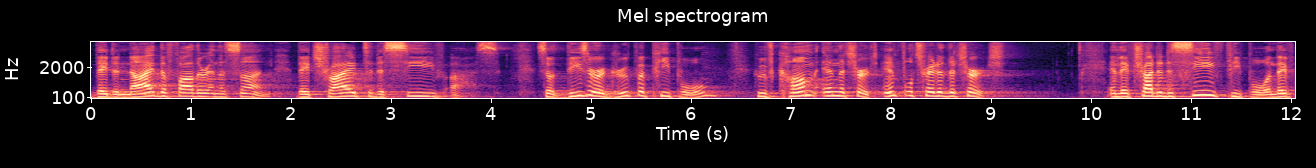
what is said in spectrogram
They denied the Father and the Son. They tried to deceive us. So these are a group of people who've come in the church, infiltrated the church, and they've tried to deceive people and they've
